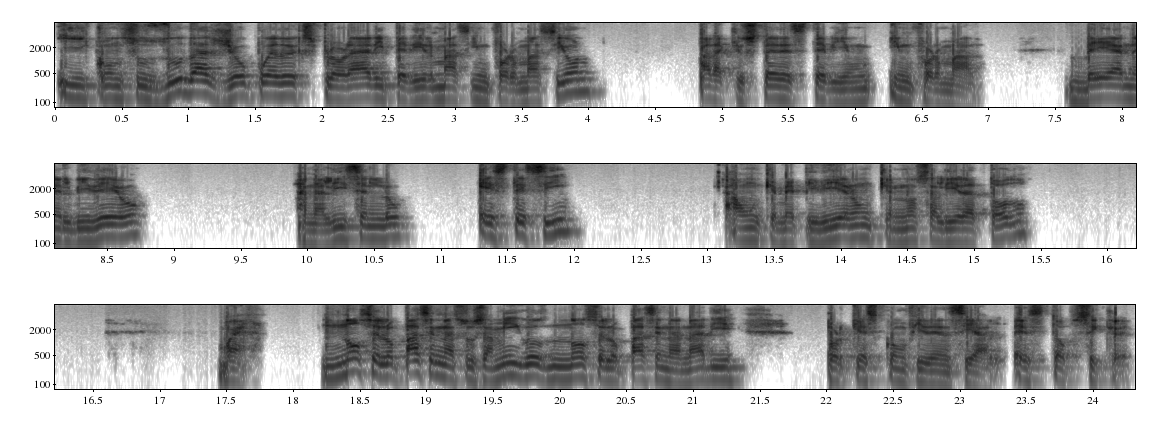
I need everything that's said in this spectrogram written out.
y con sus dudas yo puedo explorar y pedir más información para que usted esté bien informado. Vean el video, analícenlo. Este sí, aunque me pidieron que no saliera todo. Bueno, no se lo pasen a sus amigos, no se lo pasen a nadie, porque es confidencial, es top secret.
